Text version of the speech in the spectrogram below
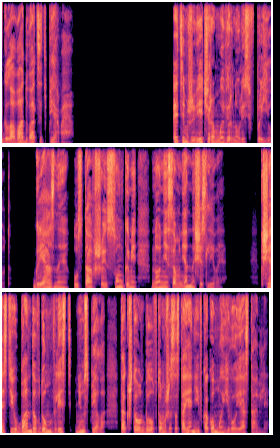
Глава 21. Этим же вечером мы вернулись в приют. Грязные, уставшие, с сумками, но, несомненно, счастливые. К счастью, банда в дом влезть не успела, так что он был в том же состоянии, в каком мы его и оставили.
